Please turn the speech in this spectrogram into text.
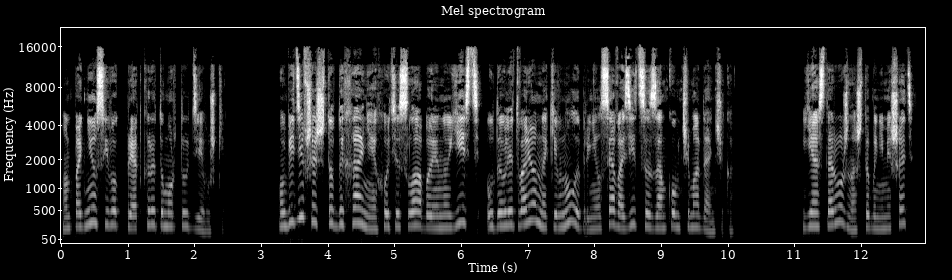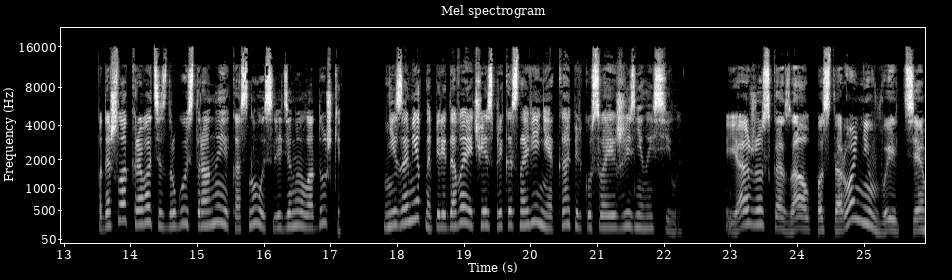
он поднес его к приоткрытому рту девушки. Убедившись, что дыхание, хоть и слабое, но есть, удовлетворенно кивнул и принялся возиться с замком чемоданчика. Я осторожно, чтобы не мешать, подошла к кровати с другой стороны и коснулась ледяной ладошки, незаметно передавая через прикосновение капельку своей жизненной силы. «Я же сказал посторонним выйти»,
